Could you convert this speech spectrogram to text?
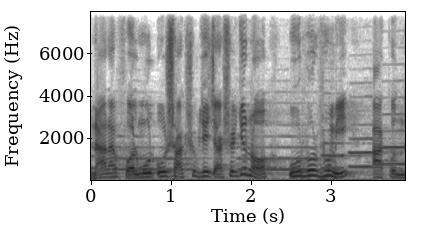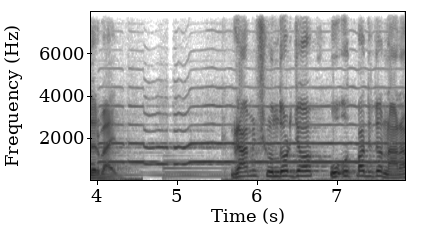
নানা ফলমূল ও শাকসবজি চাষের জন্য উর্বর ভূমি আকন্দের বাইদ গ্রামীণ সৌন্দর্য ও উৎপাদিত নানা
